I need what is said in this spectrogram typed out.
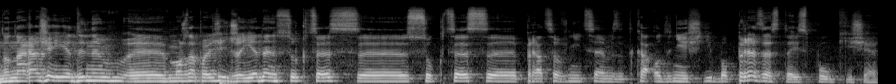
No na razie jedynym, y, można powiedzieć, że jeden sukces, y, sukces y, pracownicy MZK odnieśli, bo prezes tej spółki się,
